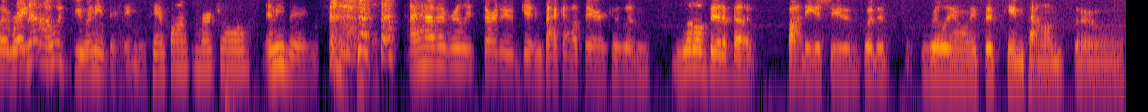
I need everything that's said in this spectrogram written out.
But right now, I would do anything tampon commercial, anything. I haven't really started getting back out there because I'm a little bit about body issues, but it's really only 15 pounds. So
